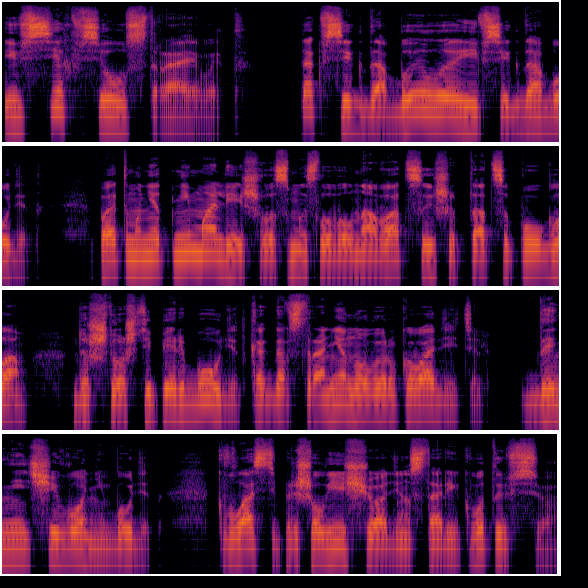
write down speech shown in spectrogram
и всех все устраивает. Так всегда было и всегда будет. Поэтому нет ни малейшего смысла волноваться и шептаться по углам. Да что ж теперь будет, когда в стране новый руководитель? Да ничего не будет. К власти пришел еще один старик, вот и все.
